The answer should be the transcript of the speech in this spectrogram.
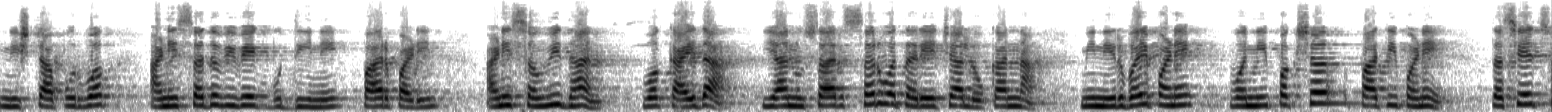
निष्ठापूर्वक आणि सदविवेक बुद्धीने पार पाडीन आणि संविधान व कायदा यानुसार सर्व तऱ्हेच्या लोकांना मी निर्भयपणे व निपक्षपातीपणे तसेच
